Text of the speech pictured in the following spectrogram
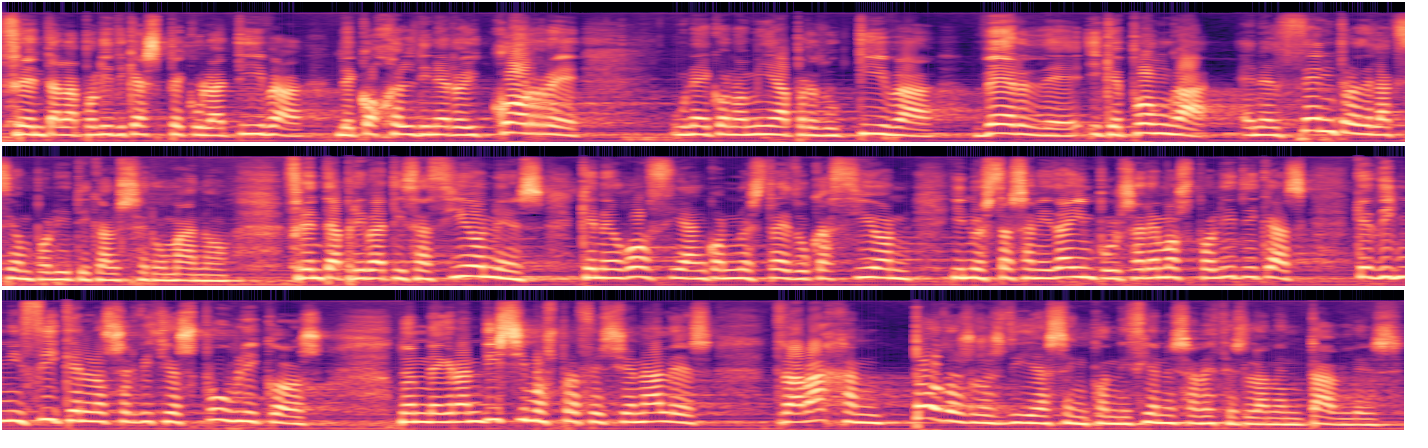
Frente a la política especulativa de coge el dinero y corre, una economía productiva, verde y que ponga en el centro de la acción política al ser humano. Frente a privatizaciones que negocian con nuestra educación y nuestra sanidad, impulsaremos políticas que dignifiquen los servicios públicos, donde grandísimos profesionales trabajan todos los días en condiciones a veces lamentables,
